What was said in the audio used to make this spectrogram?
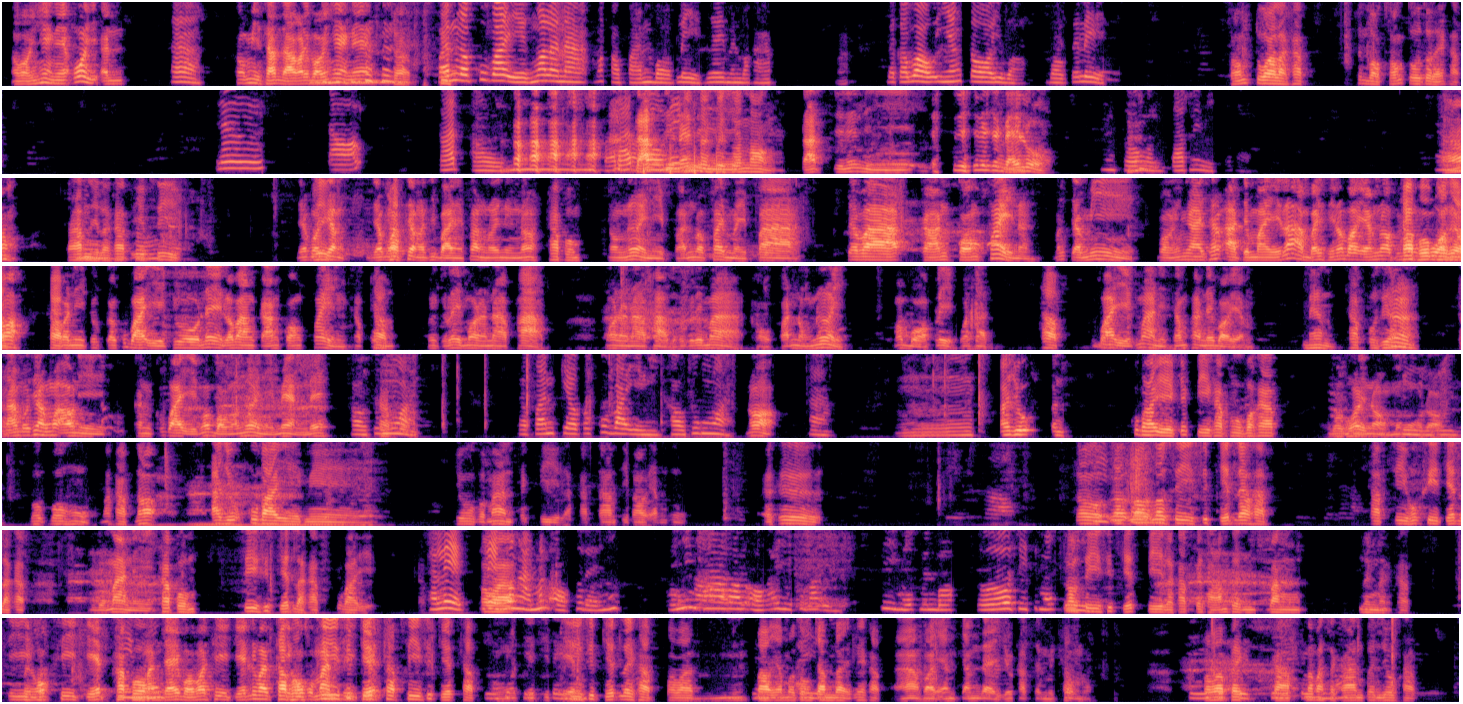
เอาบอกแห้งๆเนี่ยโอ้ยอันค่ะต้องมีสามดาวอะไรบอกแห้งๆเนี่ยครับ ฝันว่าครู่บาเอกมรณะมาเข้าฝันบอกเลขเลยแมันบ่คะแล้วก็เว้าอีหยังต่ออยู่บ่บอกแต่เลขสองตัวล่ะครับเพิ่นบอกสองตัวตัวไหนครับ หนึ่งสองตัดเอาตัดเอาอยู่นี่ในเพิ่นไปสวนน้อง ตัดอยู่ในนี่นี่ได้จังไดลูกสองกับตัดนี่นี่เอาตามนี่แหละครับ FC เดี๋ยวพอเที่ยงเดี๋ยวพอเที่ยงอธิบายให้ฟังหน่อยหนึงเนาะครับผมน้องเนยนี่ฝันว่าไฟไหม้ป่าแต่ว่ากลางกองไฟนั่นมันจะมีบอกง่ายๆถ้าอาจจะไหม้ล่ามไปสิเนาะบาแอมเนาะเป็นครับผมพวกครับเนาะ ครับ วันนี้ก็กับครูบาเอกอยู่ในระหว่างกลางกองไฟนั่นครับผครัมบเพิ่นก็เลยมรณาภาพมรณาภาพแล้วเพิ่นก็เลยมาเข้าฝันน้องเนยมาบอกเลขว่าซั่นครับ ครูบาเอกมานี่สำคัญในบ่าแอมแม่นครับพ่อเที่ยงเออตามบ่เที่ยงมาเอานี่คันครูบาเอกมาบอกน้องเนยนี่แม่นเด้เขาทุกงวดแต่ฟันเกี่ยวกับครู่บาเอง เขาทุกงวดเนาะค่ะอืมอายุอันครูบาเอกจักปีครับหูบ่ครับบ่บ่ได้น้องโมโหดอก บ่บ่ฮู้นะครับ เนาะอายุครูบาเอกนี่อยู่ประมาณจักปีล่ะครับ ตามที่เบาแอมฮู้ก็คือ เราเราเราเรา47แล้วครับ ครับ4647ล่ะครับประมาณนี้ครับ ผม47ล่ะครับครูบาเอก ถ้าเลขเพราะเลขว่าบางหันมันออกเท่าไหร่ฮะได้ยินข่าวว่าออกอายุครู่บาเองสี่หกเป็นบ่เออสี่สิบหกเรา47ปีแล้วครับ ไปถามเพิ่นบางหนึ่งนั่นครับ สี่หกสี่เจ็ดครับผมมันใจบอกว่าสี่เจ็ดหรือว่าครับสี่ผหมกประมาณสี่เจ็ด47ครับ47 ครับสี่สิบเจ็ด47เลยครับเพราะว่าเบาแอมบ่ต้องจำได้เลยครับอ่าบอยแอมจำได้อยู่ครับท่านผู้ชมเพราะว่าไปกราบนมัสการเพิ่นอยู่ครับ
